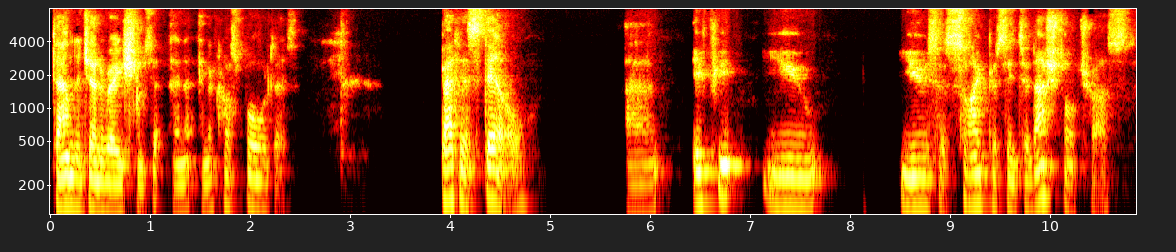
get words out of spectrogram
down the generations and, and, across borders. Better still, um, if you, you use a Cyprus International Trust,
